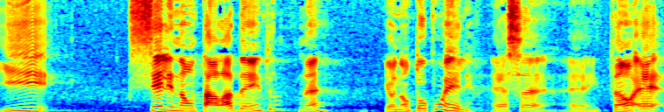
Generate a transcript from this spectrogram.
E se ele não está lá dentro, né, eu não estou com ele. Essa é, então é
